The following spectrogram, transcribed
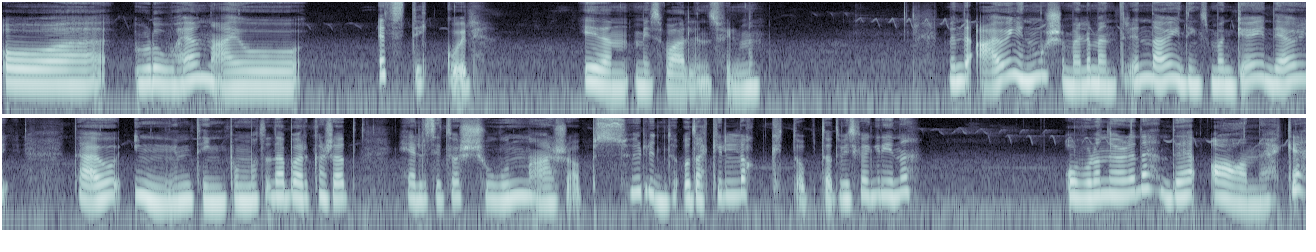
Og blodhevn er jo et stikkord i den Miss Violence-filmen. Men det er jo ingen morsomme elementer i den. Det er jo ingenting som er gøy. Det er jo, det er jo ingenting på en måte. Det er bare kanskje at hele situasjonen er så absurd, og det er ikke lagt opp til at vi skal grine. Og hvordan gjør de det? Det aner jeg ikke.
